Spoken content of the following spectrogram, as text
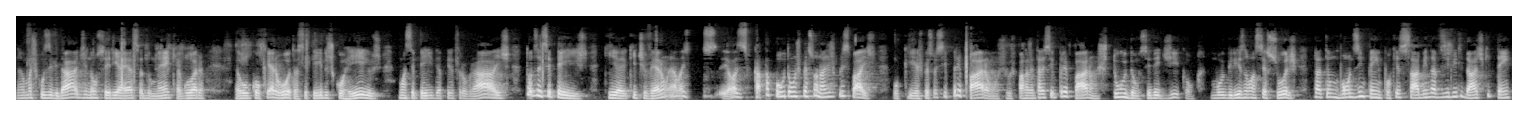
não é uma exclusividade, não seria essa do MEC agora ou qualquer outra, a CPI dos Correios, uma CPI da Petrobras, todas as CPIs que, que tiveram, elas, elas catapultam os personagens principais. O que as pessoas se preparam, os parlamentares se preparam, estudam, se dedicam, mobilizam assessores para ter um bom desempenho, porque sabem da visibilidade que tem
